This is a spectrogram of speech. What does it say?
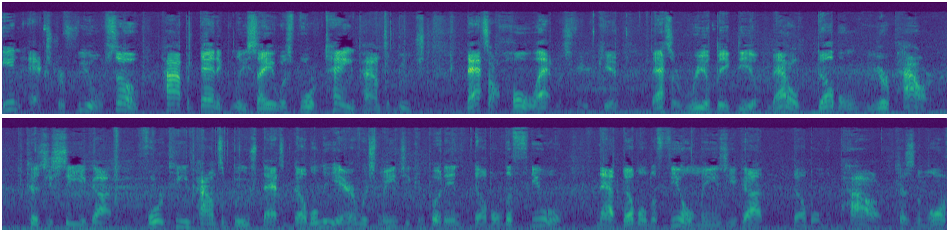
in extra fuel. So, hypothetically, say it was 14 pounds of boost. That's a whole atmosphere, kid. That's a real big deal. That'll double your power because you see you got 14 pounds of boost that's double the air which means you can put in double the fuel. Now double the fuel means you got double the power because the more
